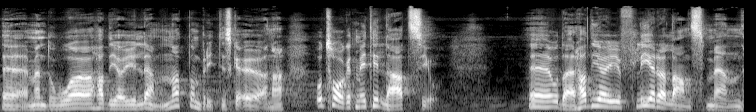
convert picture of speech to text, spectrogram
eh, men då hade jag ju lämnat de brittiska öarna och tagit mig till Lazio. Eh, och där hade jag ju flera landsmän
